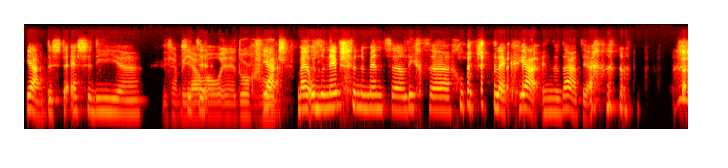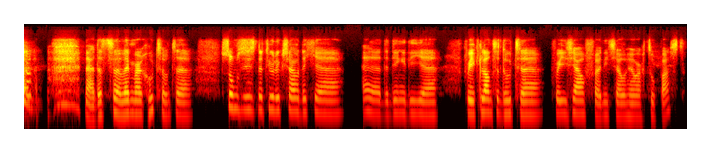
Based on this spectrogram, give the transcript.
ja, dus de essen die. Uh, die zijn bij zitten, jou al doorgevoerd. Ja, mijn ondernemersfundament ligt goed op zijn plek. ja, inderdaad, ja. nou, dat is alleen maar goed. Want uh, soms is het natuurlijk zo dat je uh, de dingen die je voor je klanten doet, uh, voor jezelf niet zo heel erg toepast.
